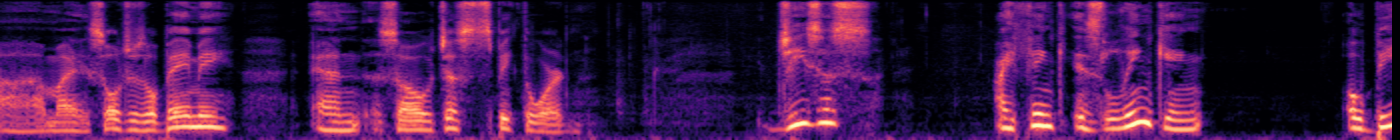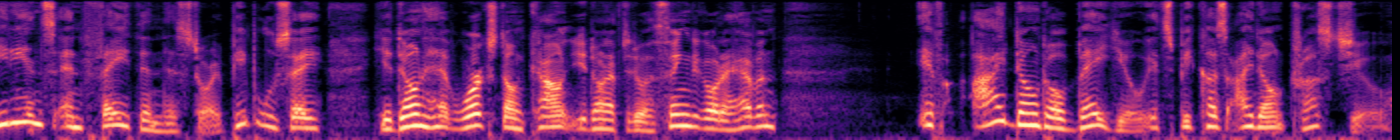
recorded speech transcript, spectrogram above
Uh, my soldiers obey me, and so just speak the word." Jesus, I think, is linking obedience and faith in this story. People who say you don't have works don't count, you don't have to do a thing to go to heaven. If I don't obey you, it's because I don't trust you.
